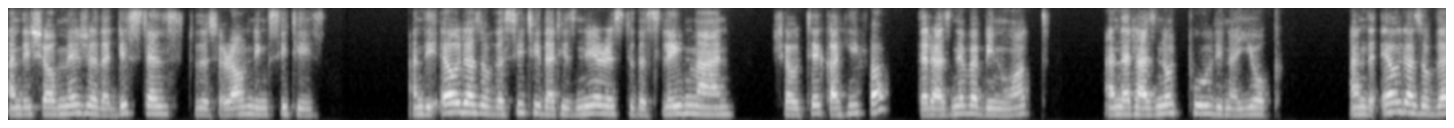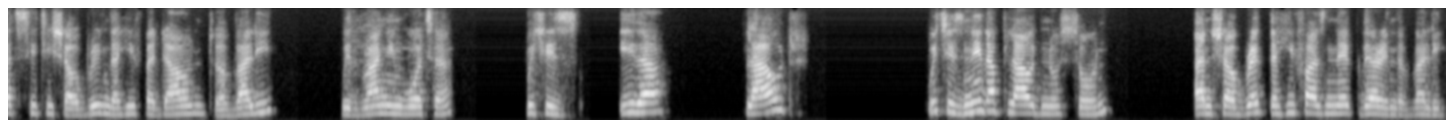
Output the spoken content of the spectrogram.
and they shall measure the distance to the surrounding cities. And the elders of the city that is nearest to the slain man shall take a heifer that has never been worked, and that has not pulled in a yoke, and the elders of that city shall bring the heifer down to a valley with running water, which is either plowed, which is neither plowed nor sown, and shall break the heifer's neck there in the valley.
